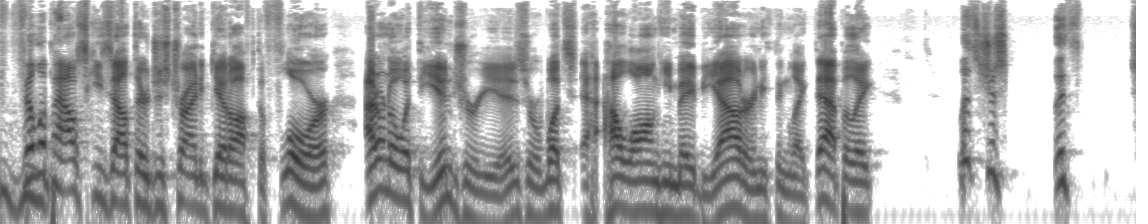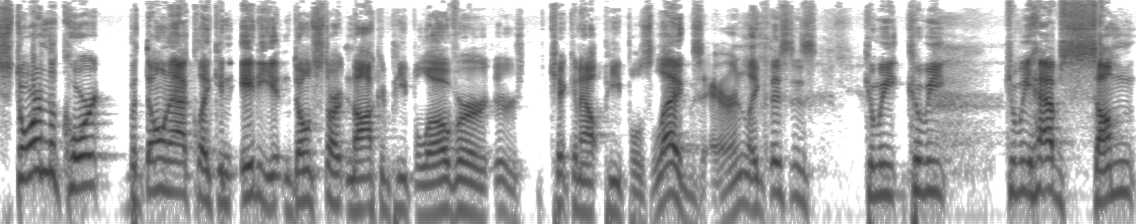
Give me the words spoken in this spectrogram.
mm-hmm. Filipowski's out there just trying to get off the floor. I don't know what the injury is or what's how long he may be out or anything like that. But like, let's just let's storm the court, but don't act like an idiot and don't start knocking people over or, or kicking out people's legs, Erin. Like this is can we can we can we have some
